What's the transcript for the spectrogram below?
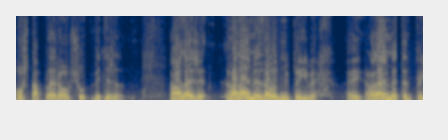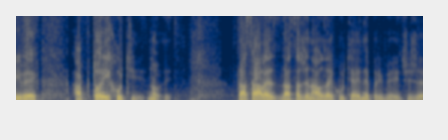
hoštaplerov, šu, viete, že naozaj, že hľadajme za ľuďmi príbeh. Hej? Hľadajme ten príbeh, a ktorý chutí. No, zdá sa, ale zdá sa, že naozaj chutia iné príbehy. Čiže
